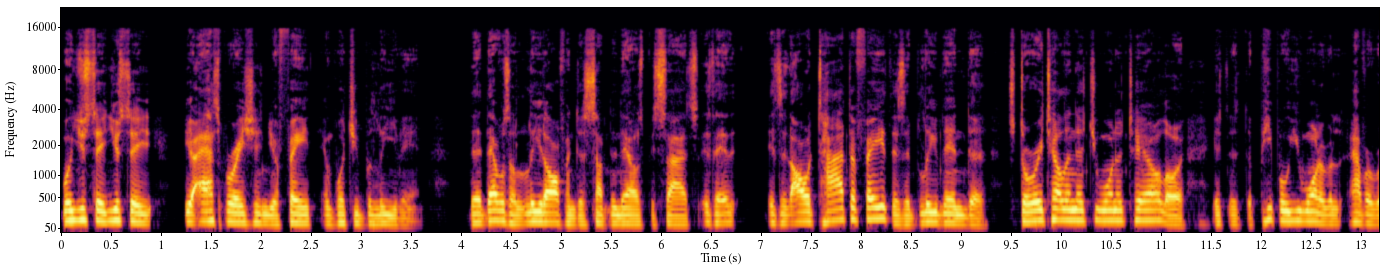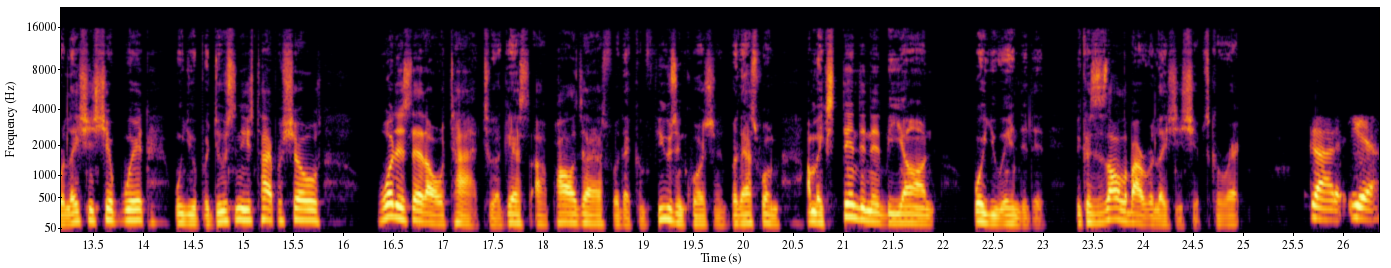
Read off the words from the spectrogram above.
Well, you say you say your aspiration, your faith, and what you believe in. That that was a lead off into something else. Besides, is it is it all tied to faith? Is it believed in the storytelling that you want to tell, or is it the people you want to have a relationship with when you're producing these type of shows? What is that all tied to? I guess I apologize for that confusing question, but that's what I'm extending it beyond where you ended it because it's all about relationships, correct? got it. Yeah,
